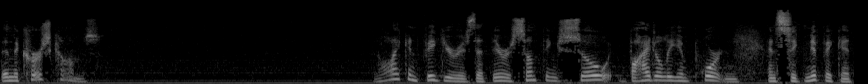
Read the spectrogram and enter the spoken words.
then the curse comes. And all I can figure is that there is something so vitally important and significant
